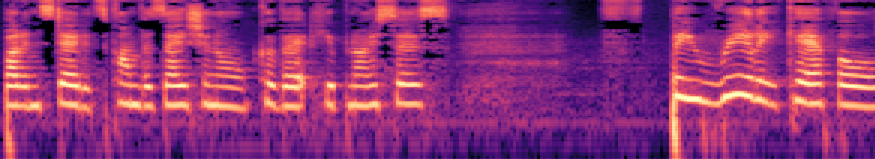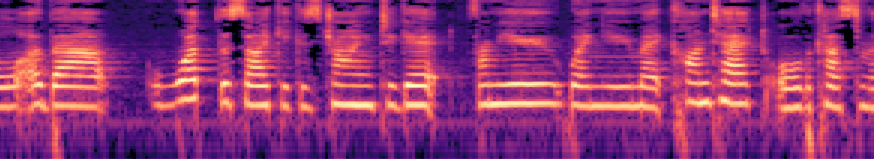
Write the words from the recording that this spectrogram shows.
but instead it's conversational covert hypnosis. Be really careful about what the psychic is trying to get from you when you make contact or the customer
